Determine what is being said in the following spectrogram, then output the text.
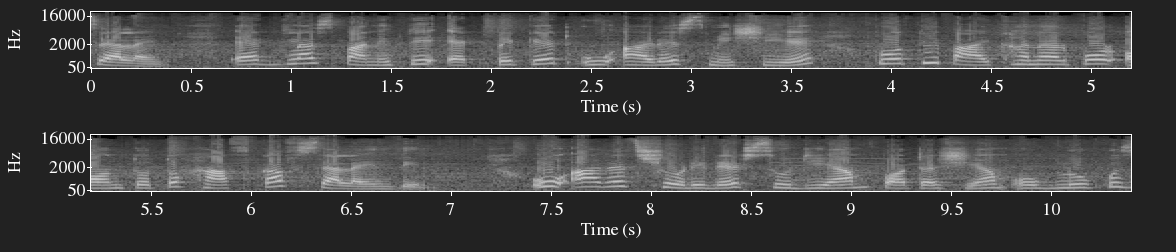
স্যালাইন। এক গ্লাস পানিতে এক প্যাকেট ওআরএস মিশিয়ে প্রতি পায়খানার পর অন্তত হাফ কাপ স্যালাইন দিন। ওআরএস শরীরের সোডিয়াম, পটাশিয়াম ও গ্লুকোজ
